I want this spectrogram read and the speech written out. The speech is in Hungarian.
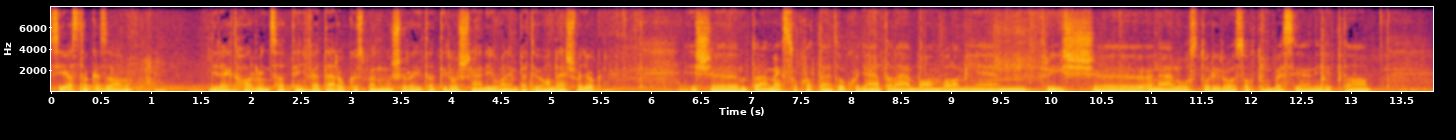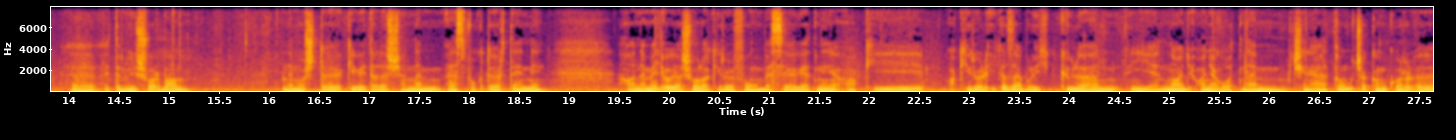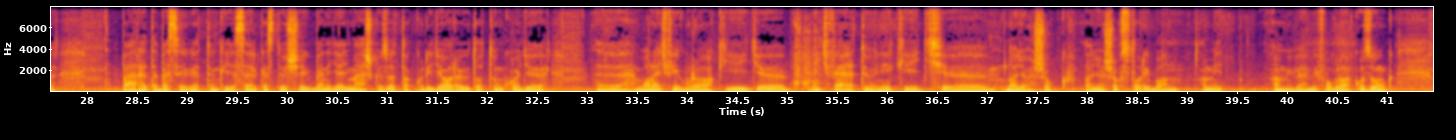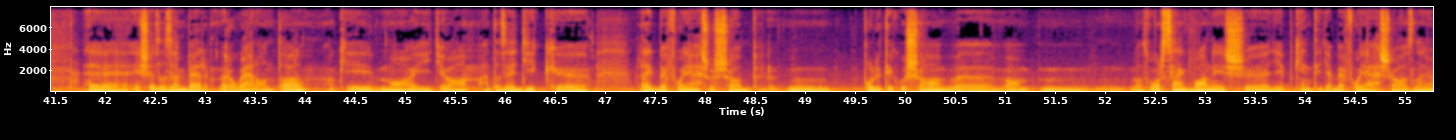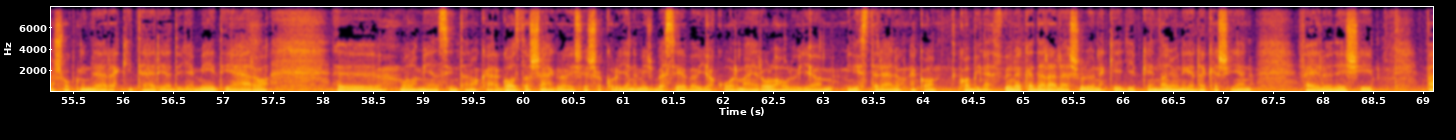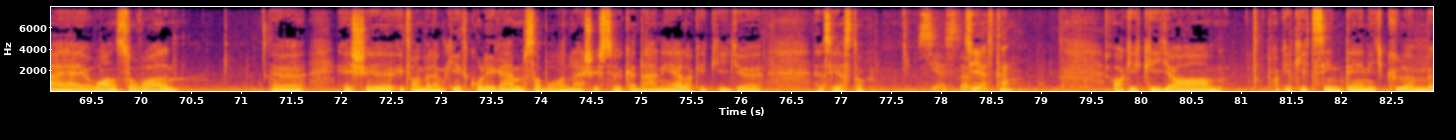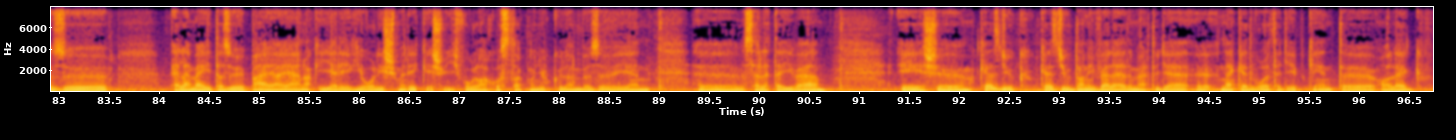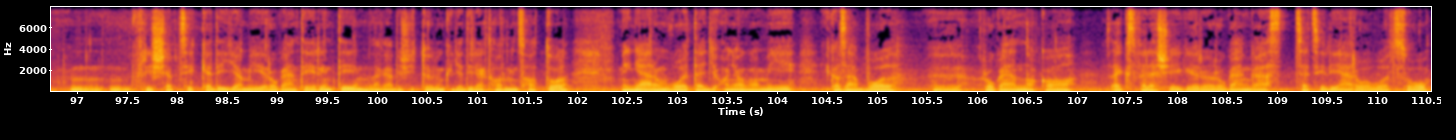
Sziasztok, ez a Direkt 36 tényfeltáró központ műsora itt a Tilos Rádióval, én Pető András vagyok, és uh, talán megszokhattátok, hogy általában valamilyen friss, uh, önálló sztoriról szoktunk beszélni itt a, uh, itt a műsorban, de most uh, kivételesen nem ez fog történni, hanem egy olyas valakiről fogunk beszélgetni, aki, akiről igazából így külön ilyen nagy anyagot nem csináltunk, csak amikor uh, pár hete beszélgettünk így a szerkesztőségben, így egymás között, akkor így arra jutottunk, hogy van egy figura, aki így, így feltűnik, így nagyon sok, nagyon sok sztoriban, amit, amivel mi foglalkozunk, és ez az ember Rogán Antal, aki ma így a, hát az egyik legbefolyásosabb politikus a, a, az országban, és egyébként így a befolyása az nagyon sok mindenre kiterjed, ugye médiára, valamilyen szinten akár gazdaságra is, és akkor ugye nem is beszélve ugye a kormányról, ahol ugye a miniszterelnöknek a kabinet főnöke, de ráadásul őnek egyébként nagyon érdekes ilyen fejlődési pályája van, szóval és itt van velem két kollégám, Szabó András és Szőke Dániel, akik így, sziasztok! Sziasztok! Sziasztok! Akik így, a, akik így szintén így különböző elemeit az ő pályájának így elég jól ismerik, és így foglalkoztak mondjuk különböző ilyen ö, szeleteivel. És ö, kezdjük, kezdjük Dani veled, mert ugye ö, neked volt egyébként ö, a legfrissebb cikked így, ami Rogánt érinti, legalábbis így tőlünk a Direkt 36-tól. Még nyáron volt egy anyag, ami igazából Rogánnak a az ex-feleségéről, Rogán Gász Ceciliáról volt szó,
